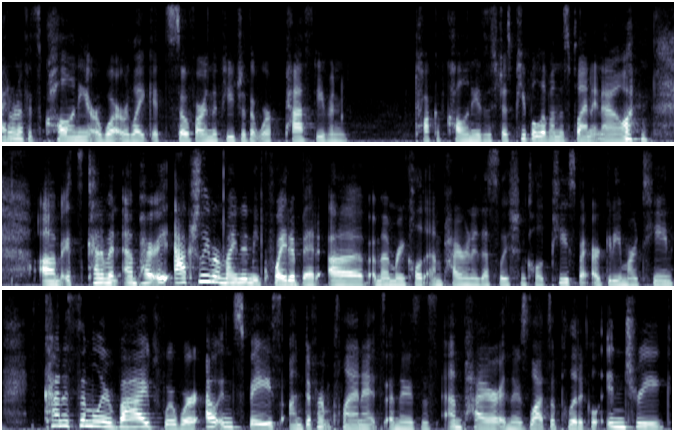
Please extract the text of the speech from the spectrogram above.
i don't know if it's colony or what or like it's so far in the future that we're past even talk of colonies it's just people live on this planet now Um, it's kind of an empire. It actually reminded me quite a bit of a memory called Empire and a Desolation Called Peace by Arkady Martine. Kind of similar vibes where we're out in space on different planets and there's this empire and there's lots of political intrigue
